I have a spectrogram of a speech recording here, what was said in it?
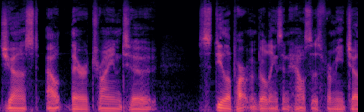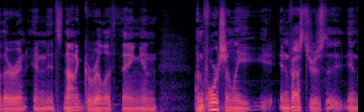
just out there trying to steal apartment buildings and houses from each other, and, and it's not a guerrilla thing. And unfortunately, investors, uh,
